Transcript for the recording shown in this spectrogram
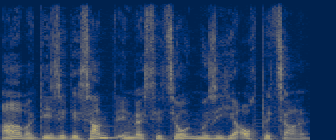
Aber diese Gesamtinvestition muss ich ja auch bezahlen.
